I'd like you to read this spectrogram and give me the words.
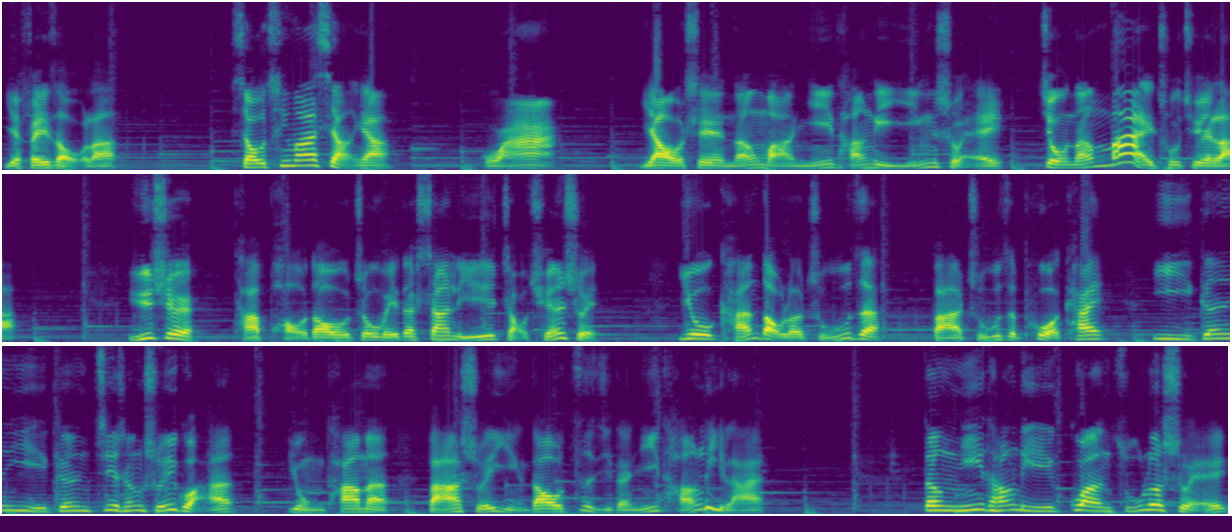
也飞走了。小青蛙想呀，呱，要是能往泥塘里引水，就能卖出去了。于是他跑到周围的山里找泉水，又砍倒了竹子，把竹子破开，一根一根接成水管。用它们把水引到自己的泥塘里来。等泥塘里灌足了水，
